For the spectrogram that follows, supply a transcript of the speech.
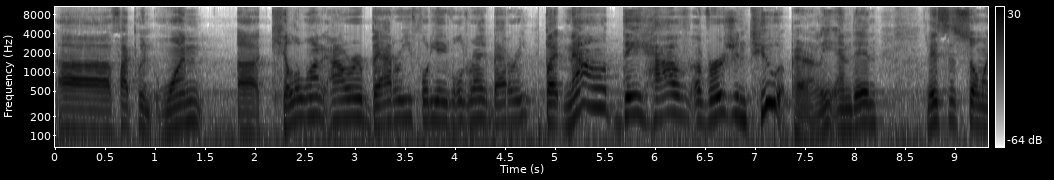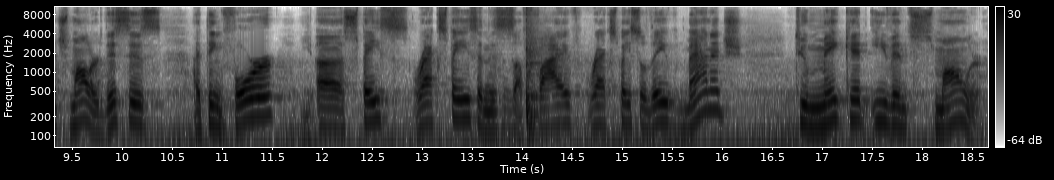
uh, 5.1 uh, kilowatt hour battery, 48 volt right battery. But now they have a version two apparently, and then this is so much smaller. This is I think four uh, space rack space, and this is a five rack space. So they've managed to make it even smaller,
